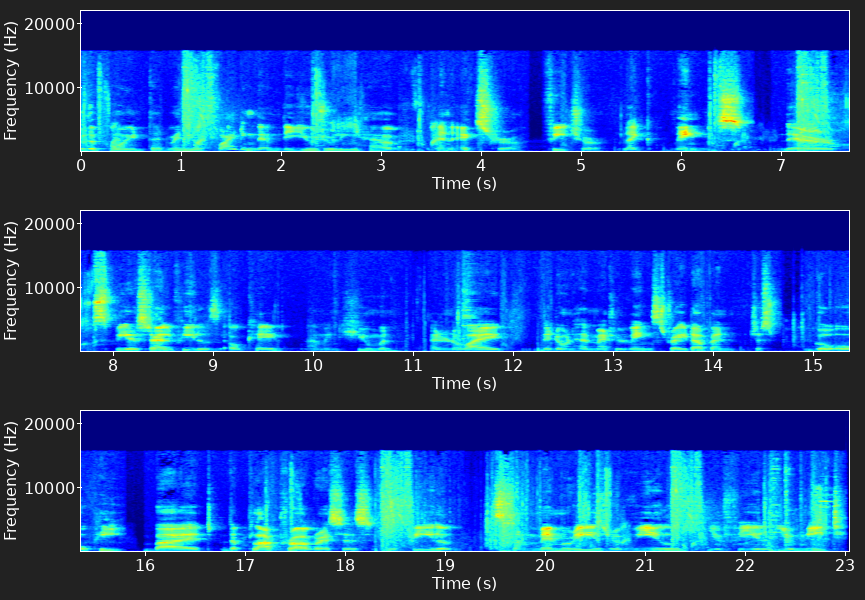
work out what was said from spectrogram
to the point that when you're fighting them, they usually have an extra feature like wings. Their spear style feels okay. I mean, human. I don't know why they don't have metal wings straight up and just go OP. But the plot progresses. You feel some memories reveal. You feel you meet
